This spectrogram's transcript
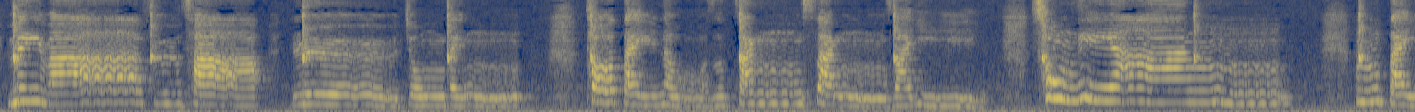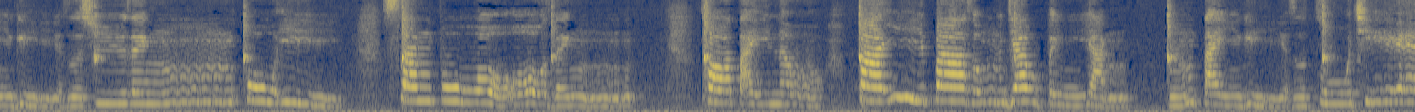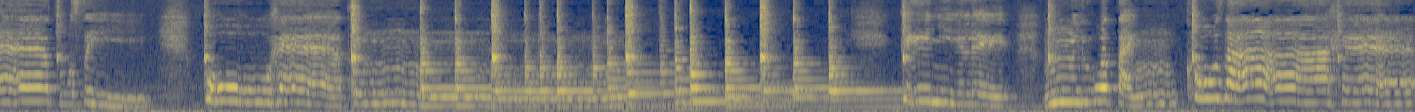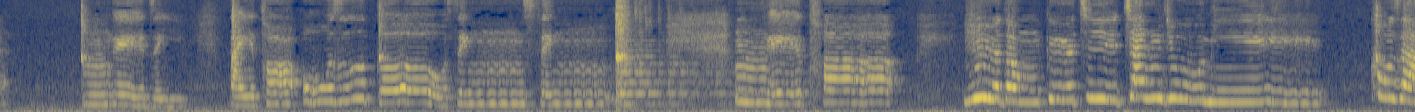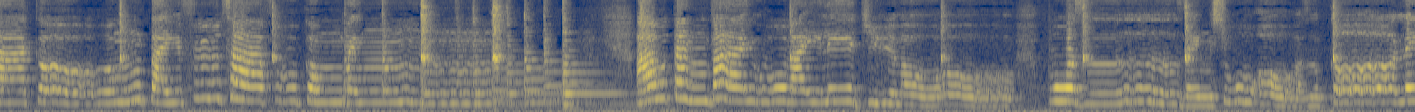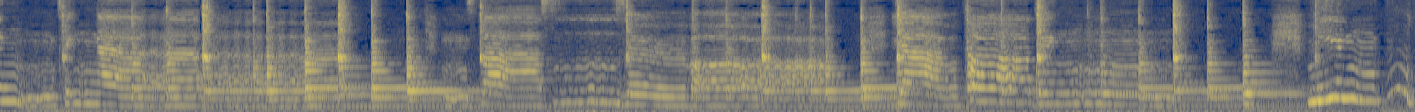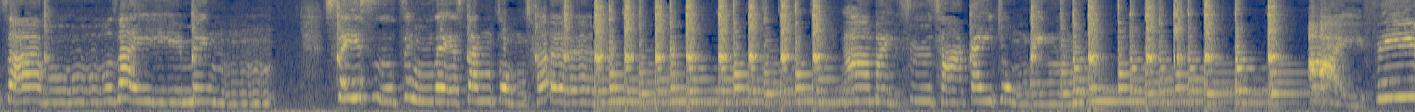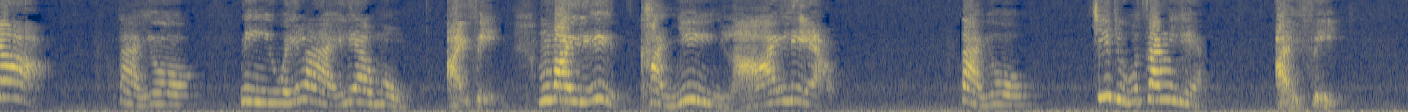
没法复查六中等。他对我是真生人，从良，我对的是虚人故意生不人。他对我百依百顺就本样，对的是做钱做事不害听。我等苦日海，爱谁？待他我是个星星，我爱他与同甘几将就面，苦日个我对夫差不公平，我等待我未来举目。不是人说是高冷清啊，啥事人话。要他定，命不在无人命，谁是正在山中车？阿妹夫差该中名。大哟，你回来了么？爱妃，外里看你来了。大哟，这就张爷。爱妃，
